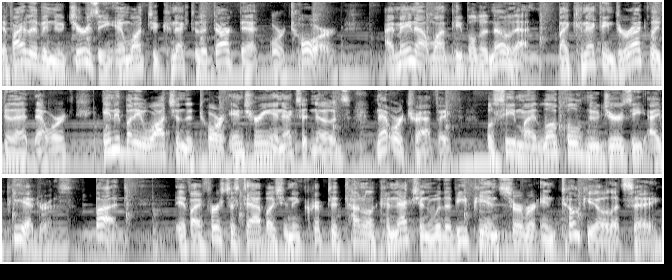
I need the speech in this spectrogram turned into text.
If I live in New Jersey and want to connect to the darknet or Tor, I may not want people to know that. By connecting directly to that network, anybody watching the Tor entry and exit nodes network traffic will see my local New Jersey IP address. But if I first establish an encrypted tunnel connection with a VPN server in Tokyo, let's say,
